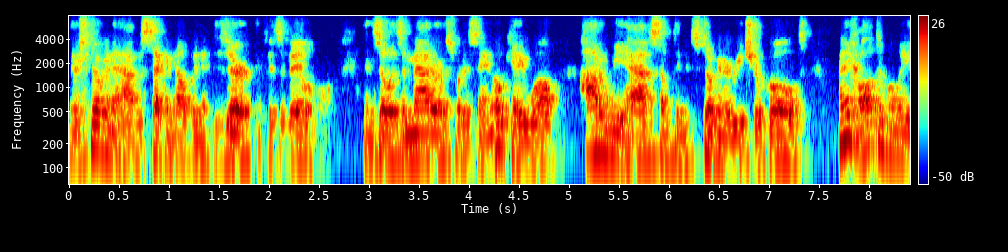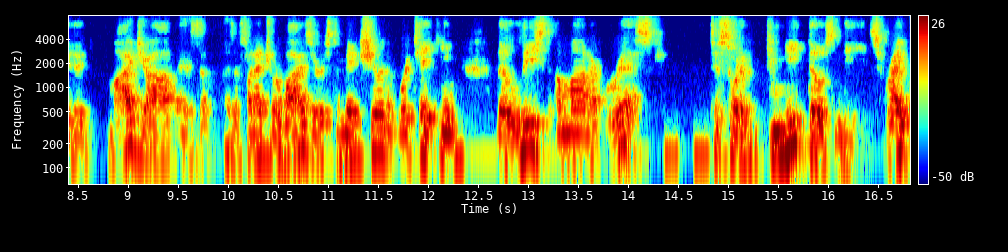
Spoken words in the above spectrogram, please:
they're still going to have a second helping of dessert if it's available. And so it's a matter of sort of saying, okay, well, how do we have something that's still going to reach your goals I think ultimately that my job as a, as a financial advisor is to make sure that we're taking the least amount of risk to sort of meet those needs, right?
